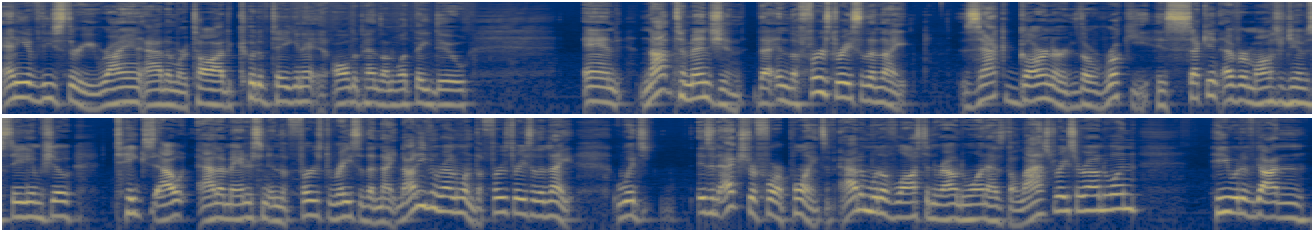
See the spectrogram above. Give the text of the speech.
any of these three, Ryan, Adam, or Todd, could have taken it. It all depends on what they do. And not to mention that in the first race of the night, Zach Garner, the rookie, his second ever Monster Jam Stadium show, takes out Adam Anderson in the first race of the night. Not even round one, the first race of the night, which is an extra four points. If Adam would have lost in round one as the last race of round one, he would have gotten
